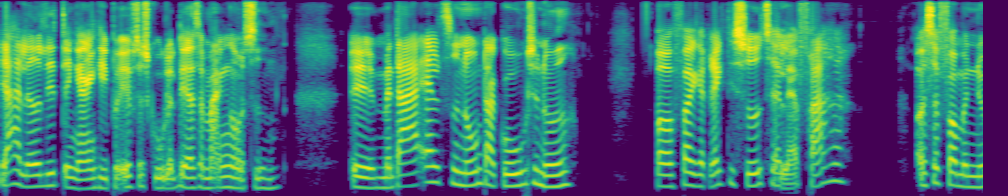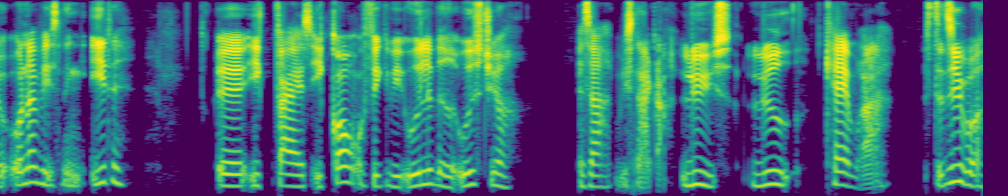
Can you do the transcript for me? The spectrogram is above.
Jeg har lavet lidt, dengang jeg gik på efterskole, og det er så mange år siden. Øh, men der er altid nogen, der er gode til noget. Og folk er rigtig søde til at lære fra sig. Og så får man jo undervisning i det. Øh, i, faktisk i går fik vi udleveret udstyr. Altså, vi snakker lys, lyd, kamera, stativer,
